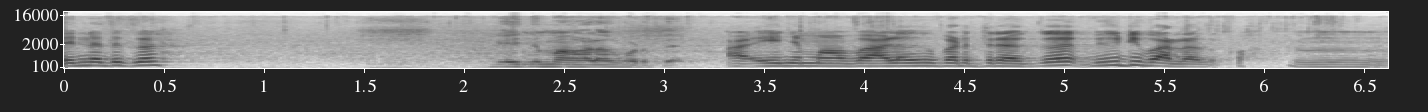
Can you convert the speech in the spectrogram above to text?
என்னதுக்கு? ஏஞ்சமாக அழகுபடுத்த ஏஞ்சம்மாவை அழகுபடுத்துறதுக்கு பியூட்டி பார்லர் இருக்கும் ம்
